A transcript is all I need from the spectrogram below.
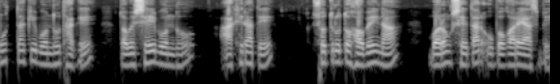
মুত্তাকি বন্ধু থাকে, তবে সেই বন্ধু আখিরাতে শত্রু তো হবেই না, বরং সে তার উপকারে আসবে,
